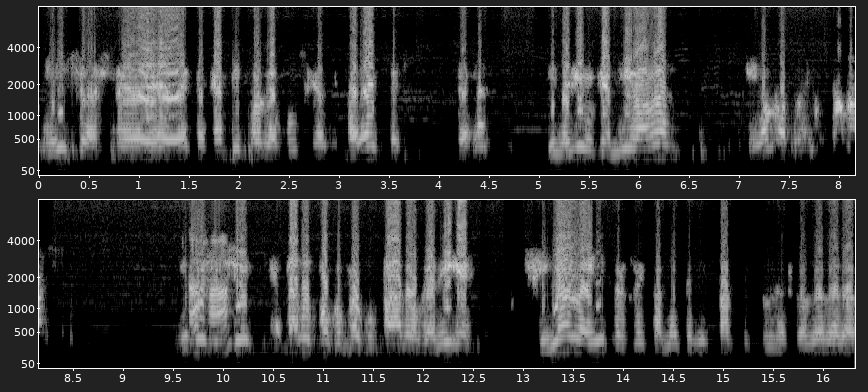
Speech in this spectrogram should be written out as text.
me hizo este, tocar tipos de música diferentes, ¿verdad? Y me dijo que me iba a hablar, y no me preguntaba más. Y entonces sí, estaba un poco preocupado que dije, si yo leí perfectamente mis partituras cuando yo me las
